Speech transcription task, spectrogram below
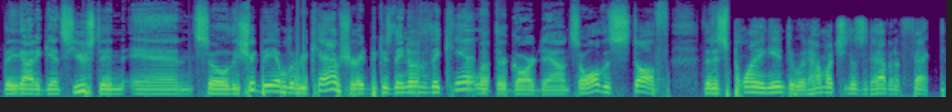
they got against Houston, and so they should be able to recapture it because they know that they can't let their guard down. So all this stuff that is playing into it, how much does it have an effect?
